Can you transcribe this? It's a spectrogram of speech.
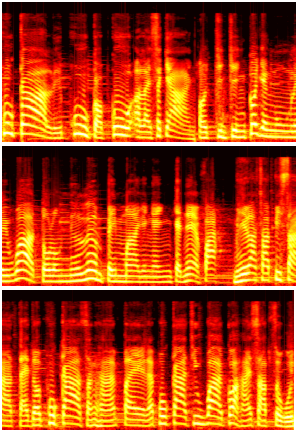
ผู้กล้าหรือผู้กอบกู้อะไรสักอย่างเอาจริง ๆ ก็ยังงงเลยว่าตกลงเนื้อเรื่องเป็นมายังไงกันแน่ฟะมีราชาปีศาจแต่โดนผู้กล้าสังหารไป และผู้กล้าที่ว่าก็หายสาบสูญ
